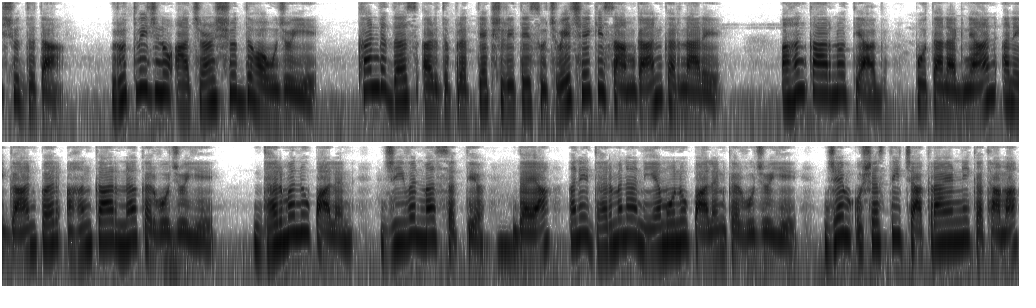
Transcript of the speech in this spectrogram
શુદ્ધતા. ઋત્વિજનું આચરણ શુદ્ધ હોવું જોઈએ. ખંડ દસ અર્ધ પ્રત્યક્ષ રીતે સૂચવે છે કે સામગાન કરનારે. અહંકારનો ત્યાગ. પોતાના જ્ઞાન અને ગાન પર અહંકાર ન કરવો જોઈએ. ધર્મનું પાલન, જીવનમાં સત્ય, દયા અને ધર્મના નિયમોનું પાલન કરવું જોઈએ. જેમ ઉશસ્તી ચાક્રાયણની કથામાં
